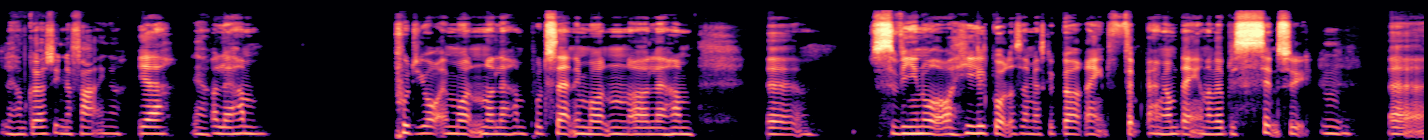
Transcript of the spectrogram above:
lad ham gøre sine erfaringer. Ja, ja, og lad ham putte jord i munden, og lad ham putte sand i munden, og lad ham øh, svine ud over hele gulvet, som jeg skal gøre rent fem gange om dagen, og jeg bliver sindssyg. Mm. Øh,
